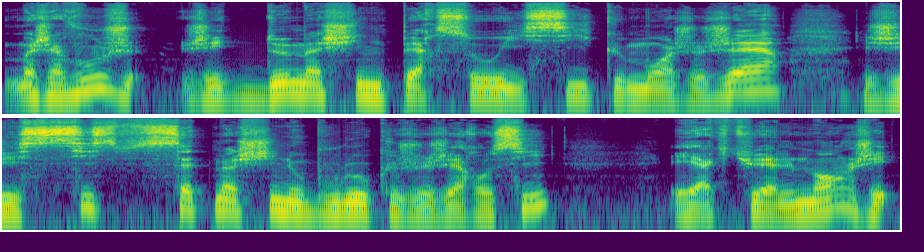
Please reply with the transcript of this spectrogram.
moi j'avoue, j'ai deux machines perso ici que moi je gère, j'ai 6 7 machines au boulot que je gère aussi. Et actuellement, j'ai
